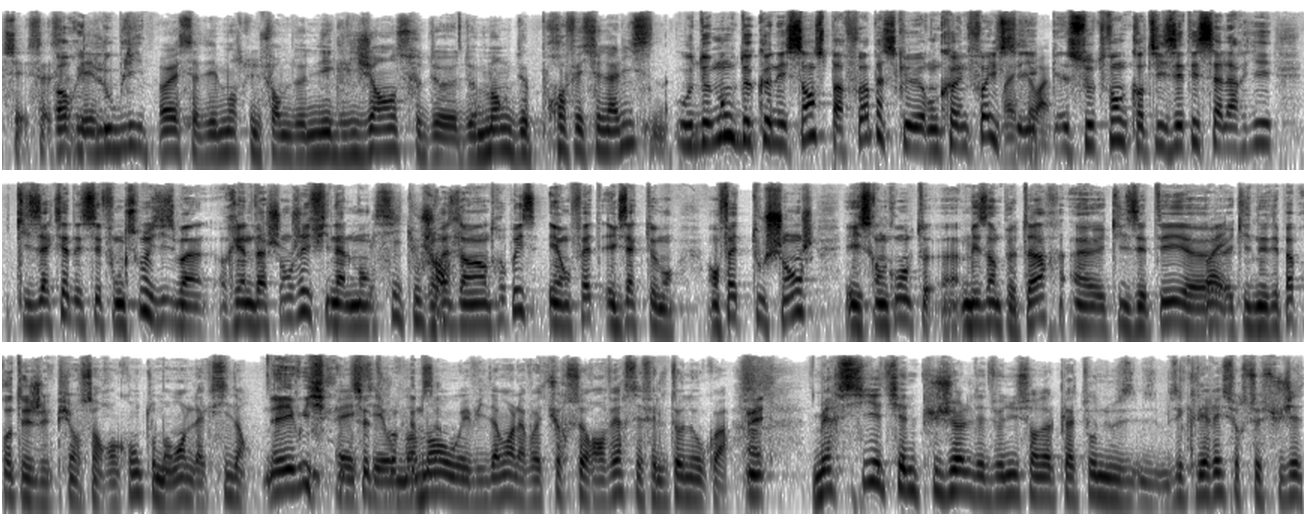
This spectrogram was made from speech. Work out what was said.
ça- ça Or, il dé- l'oublie. Ouais, ça démontre une forme de négligence ou de, de manque de professionnalisme. ou de manque de connaissances parfois parce que encore une fois, ils- Ouais, souvent quand ils étaient salariés, qu'ils accèdent à ces fonctions, ils se disent ben, rien ne va changer finalement. Mais si, tout Je change. reste dans l'entreprise et en fait exactement. En fait tout change et ils se rendent compte, euh, mais un peu tard, euh, qu'ils étaient, euh, qu'ils n'étaient pas protégés. Puis on s'en rend compte au moment de l'accident. Et oui, c'est au moment ça. où évidemment la voiture se renverse et fait le tonneau. Quoi. Merci Étienne Pujol d'être venu sur notre plateau nous nous éclairer sur ce sujet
